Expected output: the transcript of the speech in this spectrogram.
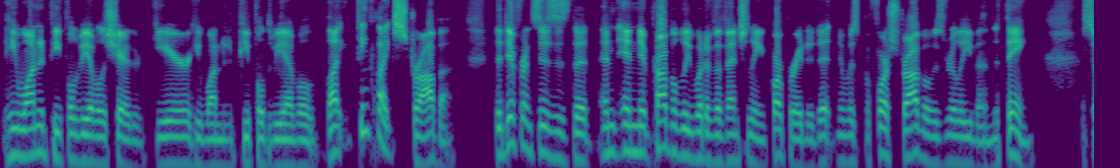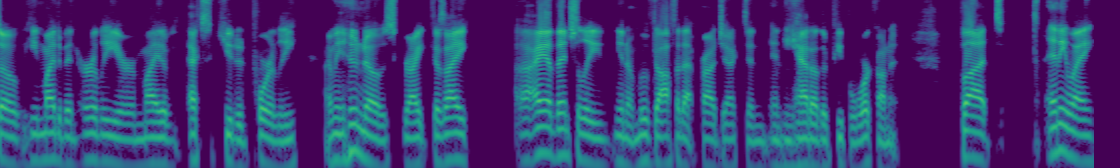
he wanted people to be able to share their gear. He wanted people to be able like think like Strava. The difference is is that and, and it probably would have eventually incorporated it. And it was before Strava was really even the thing. So he might have been early or might have executed poorly. I mean, who knows, right? Because I I eventually, you know, moved off of that project and, and he had other people work on it. But anyway,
